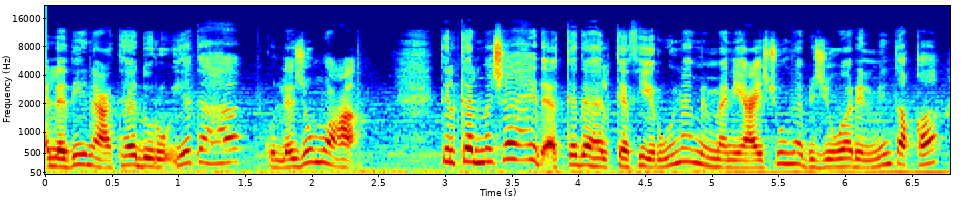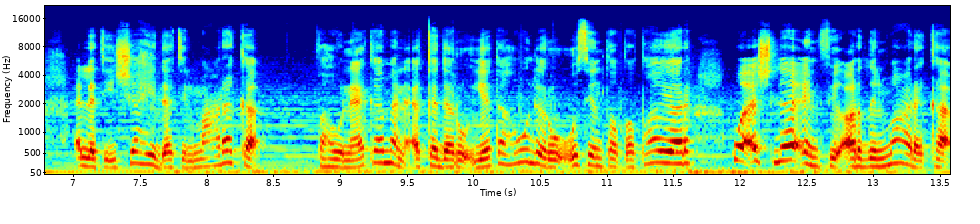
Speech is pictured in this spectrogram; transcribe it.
الذين اعتادوا رؤيتها كل جمعة. تلك المشاهد أكدها الكثيرون ممن يعيشون بجوار المنطقة التي شهدت المعركة. فهناك من أكد رؤيته لرؤوس تتطاير وأشلاء في أرض المعركة.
